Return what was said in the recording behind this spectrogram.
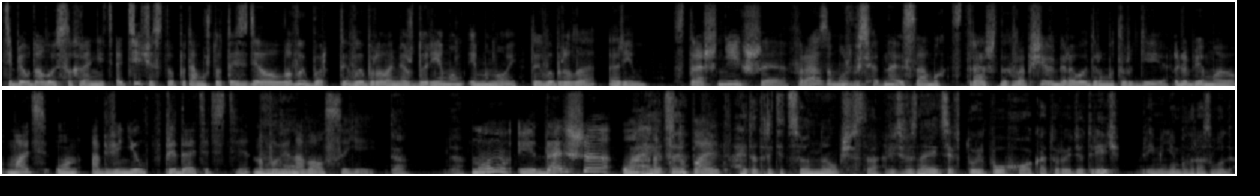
Тебе удалось сохранить Отечество, потому что ты сделала выбор. Ты выбрала между Римом и мной. Ты выбрала Рим». Страшнейшая фраза, может быть, одна из самых страшных вообще в мировой драматургии. Любимую мать он обвинил в предательстве, но повиновался ей. Да, да. Ну и дальше он А это- отступает. А это традиционное общество. Ведь вы знаете, в ту эпоху, о которой идет речь, в Риме не было разводов.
